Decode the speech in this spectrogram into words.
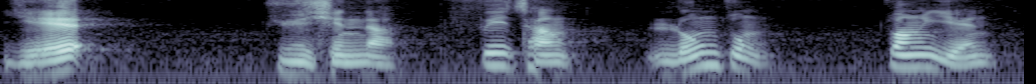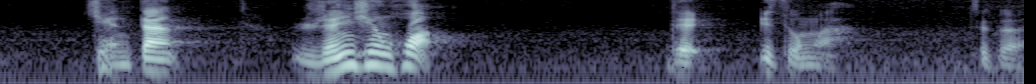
也举行了非常隆重。庄严、简单、人性化的一种啊，这个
